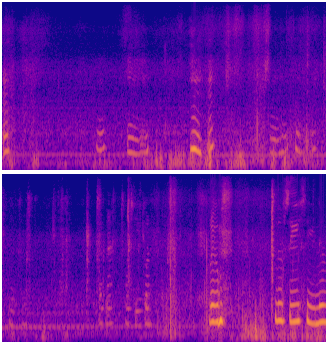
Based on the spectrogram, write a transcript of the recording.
อืมอืมอืมอืมอืมอืมแป๊บนะเอาสี ก่อน ลืม ลืมสีสีหนึ่ง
